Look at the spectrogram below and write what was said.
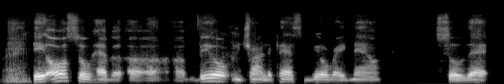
Right. They also have a, a, a bill and trying to pass a bill right now so that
